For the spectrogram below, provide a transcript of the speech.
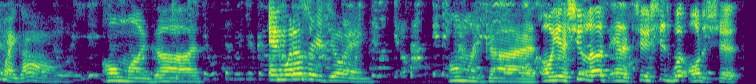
Oh my god. Oh my god. And what else are you doing? Oh my god. Oh yeah, she loves Anna too. She's with all the shit.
